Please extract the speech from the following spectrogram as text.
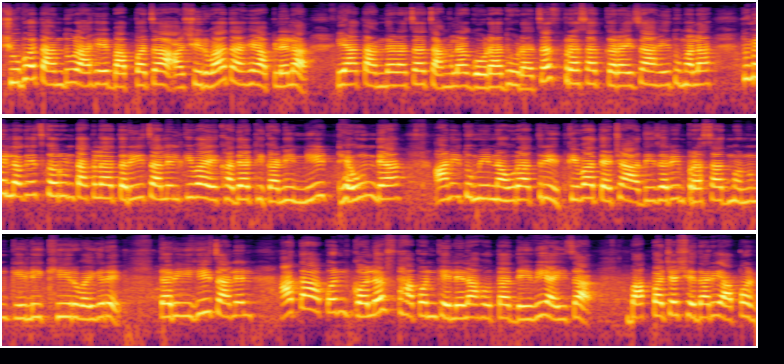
शुभ तांदूळ आहे. बाप्पाचा आशीर्वाद आहे आपल्याला. या तांदळाचा चांगला गोडाधोडाचाच प्रसाद करायचा आहे. तुम्हाला तुम्ही लगेच करून टाकला तरी चालेल किंवा एखाद्या ठिकाणी नीट ठेवून द्या आणि तुम्ही नवरात्रीत किंवा त्याच्या आधी जरी प्रसाद म्हणून केली खीर वगैरे तरीही चालेल. आता आपण कलश स्थापन केलेला होता देवी आईचा. बाप्पाच्या शेजार आपण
